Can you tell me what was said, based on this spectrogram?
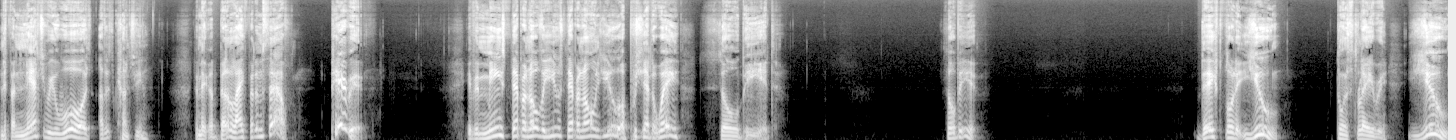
in the financial rewards of this country to make a better life for themselves. Period. If it means stepping over you, stepping on you, or pushing out away, so be it. So be it. They exploited you doing slavery, you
